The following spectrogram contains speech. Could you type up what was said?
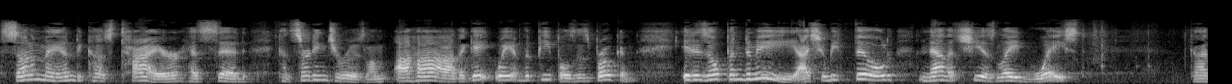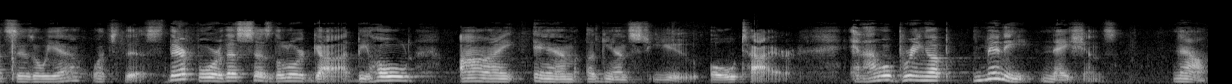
Son of man, because Tyre has said concerning Jerusalem, Aha, the gateway of the peoples is broken. It is open to me. I shall be filled now that she is laid waste. God says, Oh yeah, watch this. Therefore, thus says the Lord God, Behold, I am against you, O Tyre, and I will bring up many nations. Now,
